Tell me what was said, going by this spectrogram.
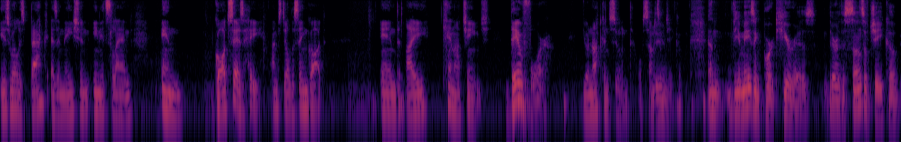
Israel is back as a nation in its land. And God says, hey, I'm still the same God, and I cannot change. Therefore, you're not consumed, O sons of Jacob. And the amazing part here is there are the sons of Jacob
